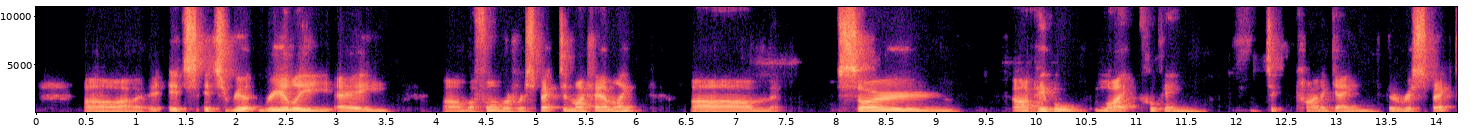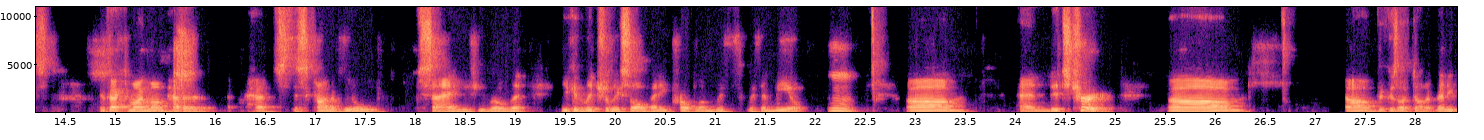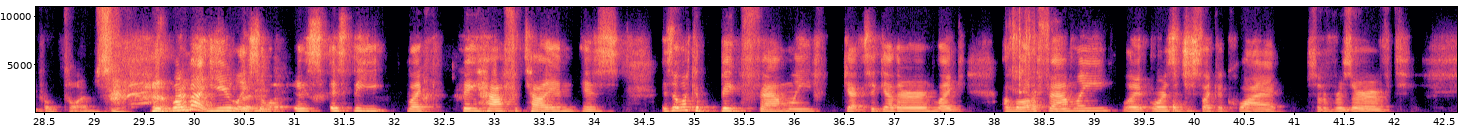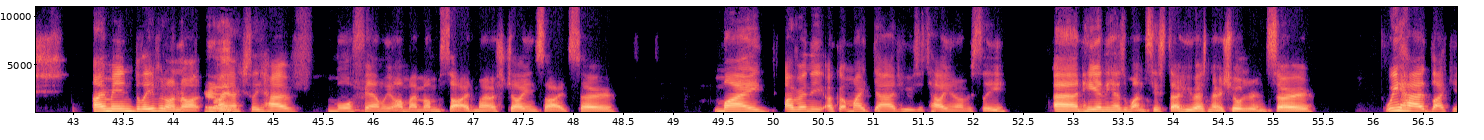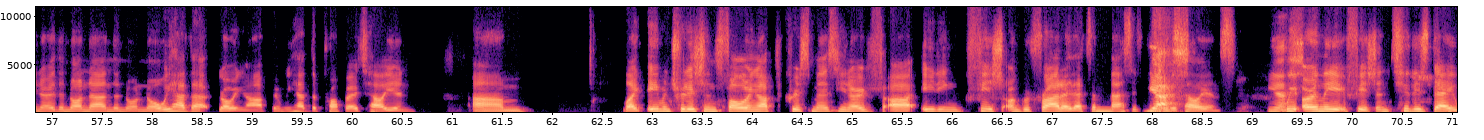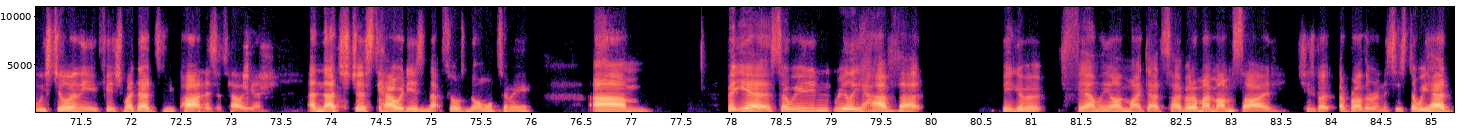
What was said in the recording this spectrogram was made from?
Uh, it's it's re- really a um, a form of respect in my family. Um, so uh, people like cooking to kind of gain the respect. In fact, my mum had a had this kind of little saying, if you will, that you can literally solve any problem with with a meal, Mm. um, and it's true. Um, um, because I've done it many times. What about you, Lisa? Like, is is the like being half Italian? Is is it like a big family get together, like a lot of family, like, or is it just like a quiet, sort of reserved? I mean, believe it or not, Really? I actually have more family on my mum's side, my Australian side. So my I've only I've got my dad who's Italian, obviously, and he only has one sister who has no children. So we had like, you know, the nonna and the nonno. We had that growing up and we had the proper Italian um like even traditions following up to Christmas, you know, uh, eating fish on Good Friday. That's a massive thing with Yes. Italians Yes. we only eat fish and to this day we still only eat fish my dad's new partner's italian and that's just how it is and that feels normal to me um but yeah so we didn't really have that big of a family on my dad's side but on my mum's side she's got a brother and a sister we had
